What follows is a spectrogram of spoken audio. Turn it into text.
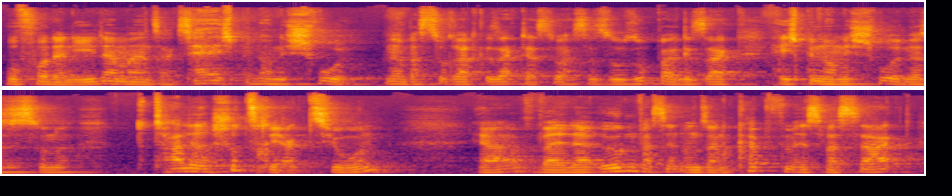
wovor dann jedermann sagt, hey, ich bin noch nicht schwul. Ne, was du gerade gesagt hast, du hast es so super gesagt, hey, ich bin noch nicht schwul. Und das ist so eine totale Schutzreaktion. Ja, weil da irgendwas in unseren Köpfen ist, was sagt,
